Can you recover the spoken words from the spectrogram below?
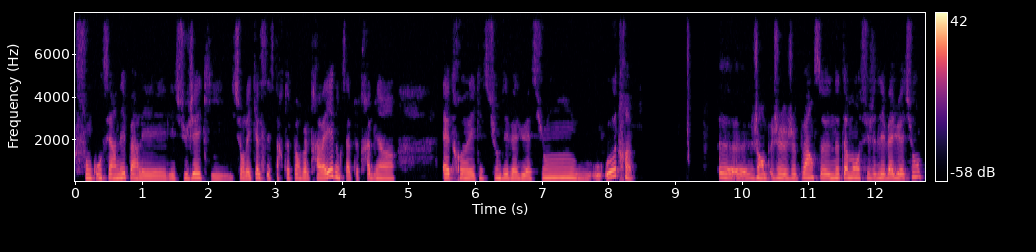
sont concernés par les, les, sujets qui, sur lesquels ces start veulent travailler. Donc ça peut très bien être les questions d'évaluation ou, autres. Euh, je, je, pense notamment au sujet de l'évaluation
